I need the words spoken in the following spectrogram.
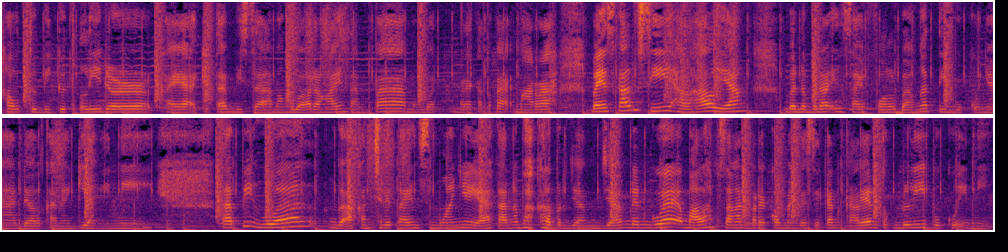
how to be good leader, kayak kita bisa mengubah orang lain tanpa membuat mereka tuh kayak marah. Banyak sekali sih hal-hal yang benar-benar insightful banget di bukunya Dale Carnegie yang ini. Tapi gue nggak akan ceritain semuanya ya karena bakal berjam-jam dan gue malah sangat merekomendasikan kalian untuk beli buku ini.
